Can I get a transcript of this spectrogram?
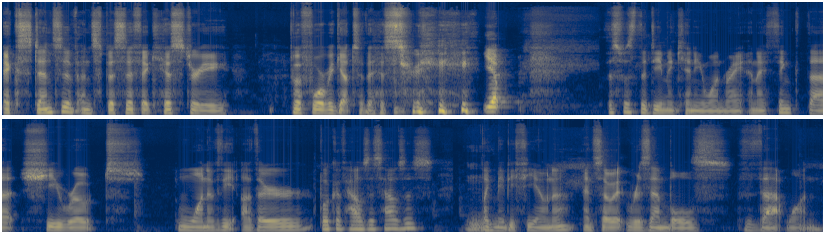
extensive and specific history before we get to the history. Yep. This was the Dee McKinney one, right? And I think that she wrote one of the other Book of Houses houses, Mm. like maybe Fiona, and so it resembles that one.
